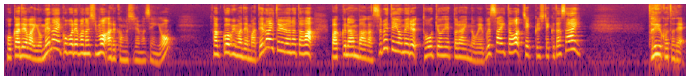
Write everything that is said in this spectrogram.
他では読めないこぼれ話もあるかもしれませんよ。発行日まで待てないというあなたはバックナンバーがすべて読める東京ヘッドラインのウェブサイトをチェックしてください。ということで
